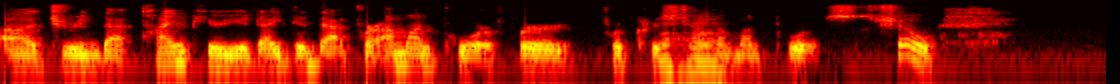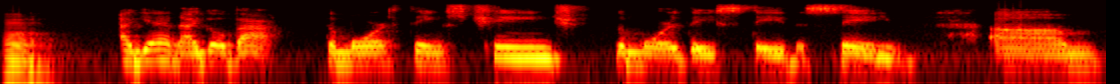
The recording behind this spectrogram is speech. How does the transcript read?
uh, during that time period. I did that for Amanpour for for Christian uh-huh. Amanpour's show. Huh again, I go back. the more things change, the more they stay the same. Um,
